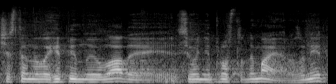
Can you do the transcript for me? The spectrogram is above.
частини легітимної влади сьогодні просто немає, розумієте?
